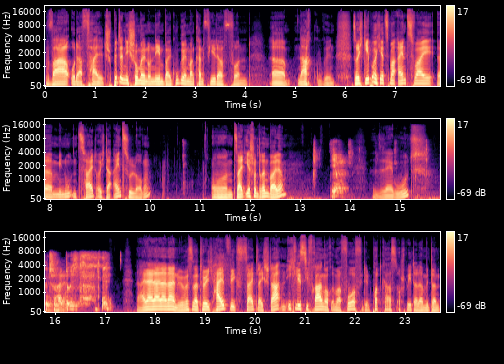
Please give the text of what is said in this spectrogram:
wahr oder falsch. Bitte nicht schummeln und nebenbei googeln, man kann viel davon äh, nachgoogeln. So, ich gebe euch jetzt mal ein, zwei äh, Minuten Zeit, euch da einzuloggen. Und seid ihr schon drin, beide? Ja. Sehr gut. Bin schon halb durch. Nein, nein, nein, nein, nein. Wir müssen natürlich halbwegs zeitgleich starten. Ich lese die Fragen auch immer vor für den Podcast, auch später, damit dann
